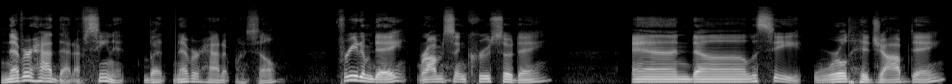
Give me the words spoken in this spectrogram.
Never had that. I've seen it, but never had it myself. Freedom Day, Robinson Crusoe Day, and uh, let's see, World Hijab Day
